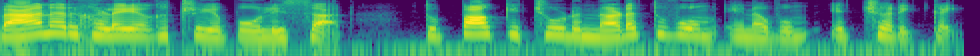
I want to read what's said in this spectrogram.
பேனர்களை அகற்றிய போலீசார். துப்பாக்கிச்சூடு நடத்துவோம் எனவும் எச்சரிக்கை.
